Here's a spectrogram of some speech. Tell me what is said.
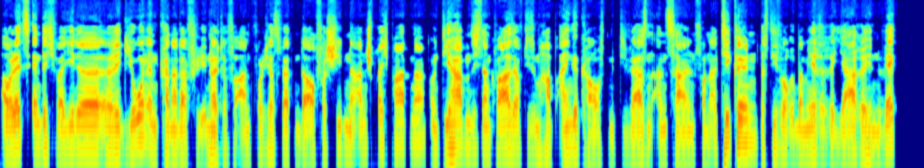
aber letztendlich war jede Region in Kanada für die Inhalte verantwortlich. Das wir hatten da auch verschiedene Ansprechpartner und die haben sich dann quasi auf diesem Hub eingekauft mit diversen Anzahlen von Artikeln. Das lief auch über mehrere Jahre hinweg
